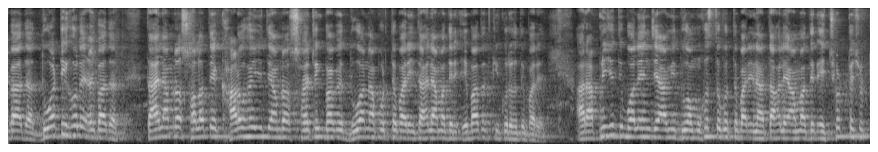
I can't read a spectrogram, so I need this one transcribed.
ইবাদত, দোয়াটি হলে ইবাদত। তাহলে আমরা সলাতে খাড়ো হয়ে যদি আমরা সঠিকভাবে দোয়া না পড়তে পারি, তাহলে আমাদের এবাদত কী করে হতে পারে? আর আপনি যদি বলেন যে আমি দোয়া মুখস্থ করতে পারি না, তাহলে আমাদের এই ছোট্ট ছোট্ট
